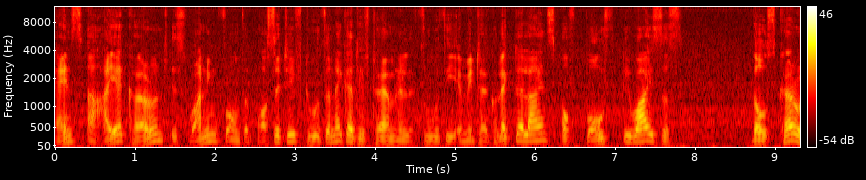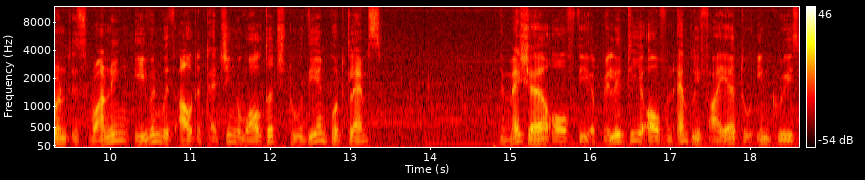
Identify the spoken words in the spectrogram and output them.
hence a higher current is running from the positive to the negative terminal through the emitter-collector lines of both devices those current is running even without attaching a voltage to the input clamps. The measure of the ability of an amplifier to increase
